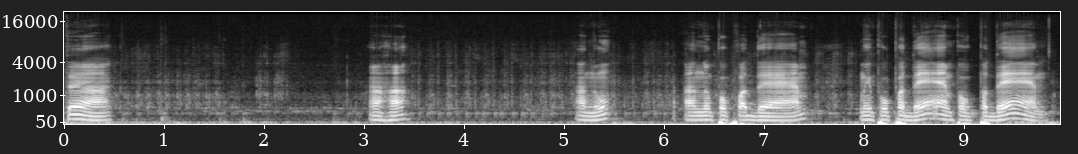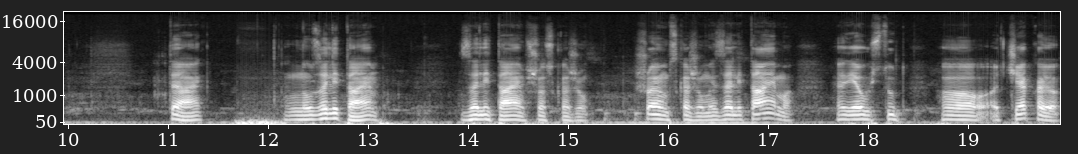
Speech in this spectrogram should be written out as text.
Так. Ага. Ану. Ану, попадем. Ми попадем, попадем. Так. Ну, залітаємо. Залітаємо, що скажу. Що я вам скажу? Ми залітаємо. Я ось тут е, чекаю.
